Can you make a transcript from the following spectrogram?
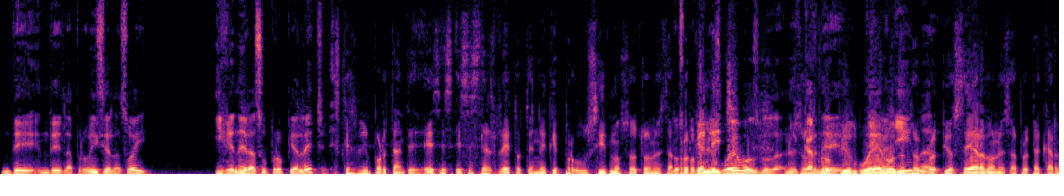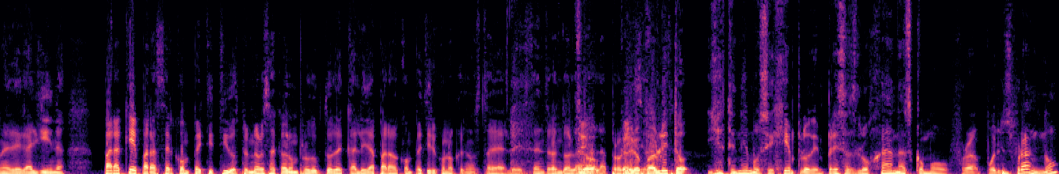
de, de la provincia de la SOI? Y genera su propia leche. Es que es lo importante, ese, ese es el reto, tener que producir nosotros nuestra propia leche, huevos, nuestros propios huevos, nuestro propio cerdo, nuestra propia carne de gallina. ¿Para qué? Para ser competitivos. Primero sacar un producto de calidad para competir con lo que nos está, le está entrando la, la, provincia. Pero Pablito, ya tenemos ejemplo de empresas lojanas como Fra, Frank, ¿no?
